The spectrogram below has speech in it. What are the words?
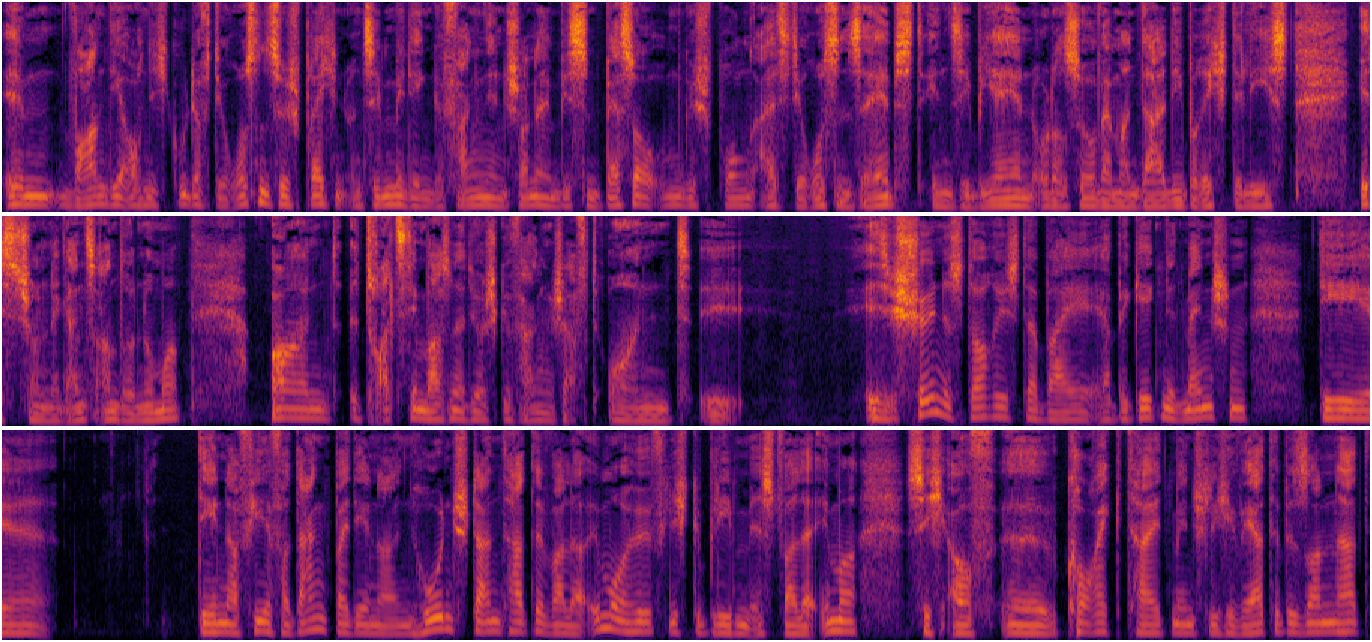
ähm, waren die auch nicht gut auf die Russen zu sprechen und sind mit den Gefangenen schon ein bisschen besser umgesprungen als die Russen selbst in Sibirien oder so, wenn man da die Berichte liest, ist schon eine ganz andere Nummer. Und trotzdem war es natürlich Gefangenschaft und äh, schöne Stories dabei. Er begegnet Menschen, die denen er viel verdankt, bei denen er einen hohen Stand hatte, weil er immer höflich geblieben ist, weil er immer sich auf äh, Korrektheit, menschliche Werte besonnen hat.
